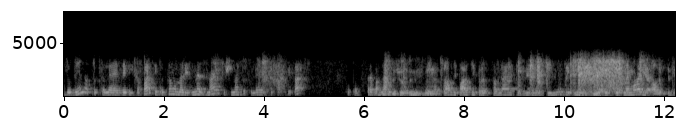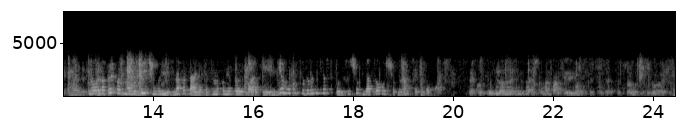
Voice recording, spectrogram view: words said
людина представляє декілька партій, при цьому навіть не знаючи, що вона представляє ці партії, так? Тобто треба глянути. Ні, насправді партії представляють подвірності люди інші, яких тут немає, але всі документи Ну, от, наприклад, молодий чоловік на питання, представником якої партії він є, мусить подивитися в списочок для того, щоб нам це сказати. Як от людина навіть не знає, що вона партія регіонів представляє. Це що ви будуваєте?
